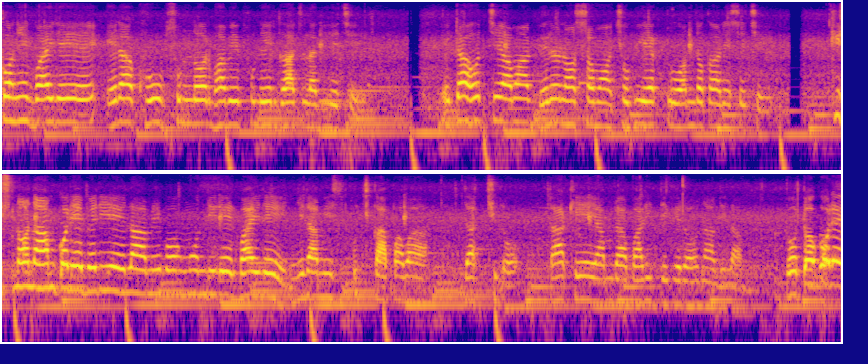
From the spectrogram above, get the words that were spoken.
কনের বাইরে এরা খুব সুন্দরভাবে ফুলের গাছ লাগিয়েছে। এটা হচ্ছে আমার বেরোনোর সময়, ছবি একটু অন্ধকার এসেছে। কৃষ্ণ নাম করে বেরিয়ে এলাম এবং মন্দিরের বাইরে নিরামিষ ফুচকা পাওয়া যাচ্ছিল। তা খেয়ে আমরা বাড়ির দিকে রওনা দিলাম। টোটো করে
